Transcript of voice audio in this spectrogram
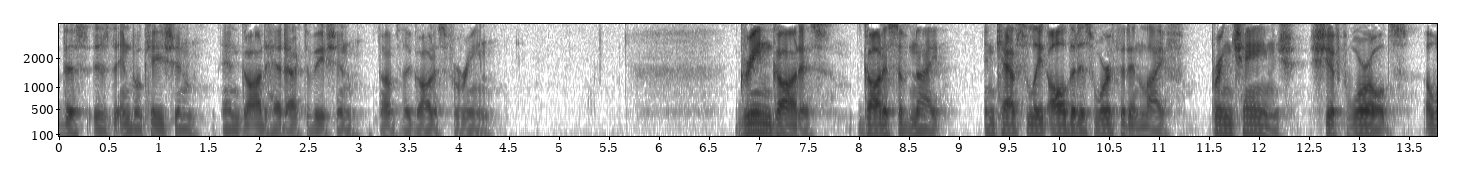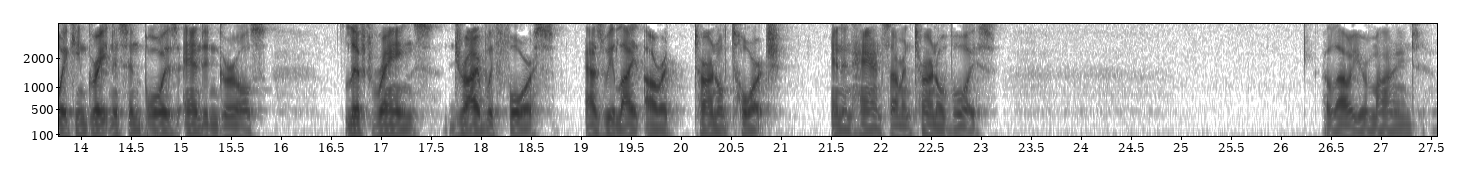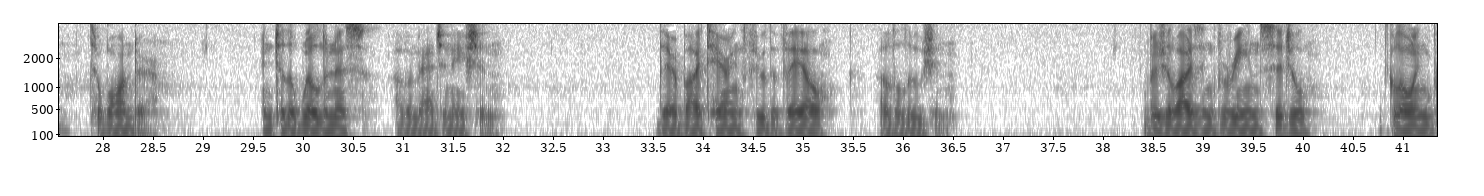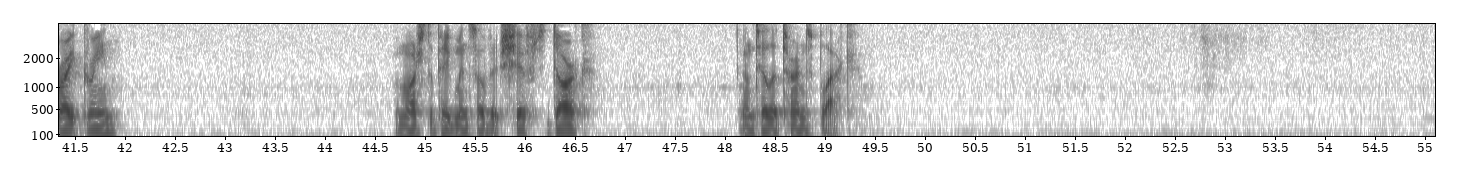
this is the invocation and Godhead activation of the goddess Varine. Green goddess, goddess of night, encapsulate all that is worth it in life. Bring change, shift worlds, awaken greatness in boys and in girls. Lift reins, drive with force as we light our eternal torch and enhance our internal voice. Allow your mind to wander into the wilderness of imagination, thereby tearing through the veil of illusion. Visualizing Varine's sigil, glowing bright green, and watch the pigments of it shift dark until it turns black.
